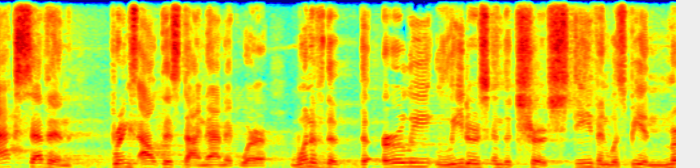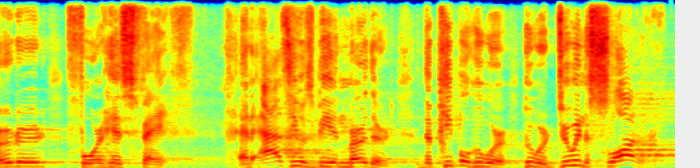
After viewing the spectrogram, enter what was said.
Acts 7 brings out this dynamic where one of the, the early leaders in the church, Stephen, was being murdered for his faith. And as he was being murdered, the people who were, who were doing the slaughtering,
